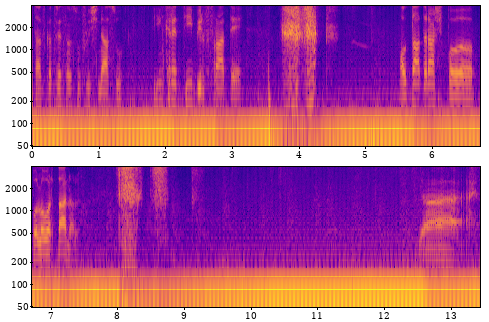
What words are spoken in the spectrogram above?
Dați că trebuie să-mi suflu și nasul. Incredibil, frate. Au dat rush pe, pe lower tunnel. Ah.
